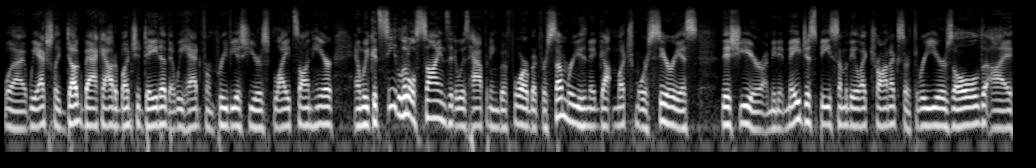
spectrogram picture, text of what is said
uh, we actually dug back out a bunch of data that we had from previous years' flights on here, and we could see little signs that it was happening before, but for some reason it got much more serious this year. I mean, it may just be some of the electronics are three years old. I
